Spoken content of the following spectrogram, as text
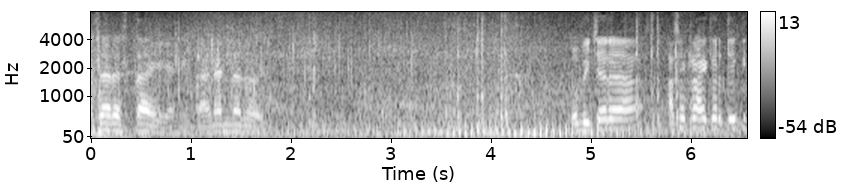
असा रस्ता आहे आणि गाड्यांना. तो बिचारा असं ट्राय करतोय की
